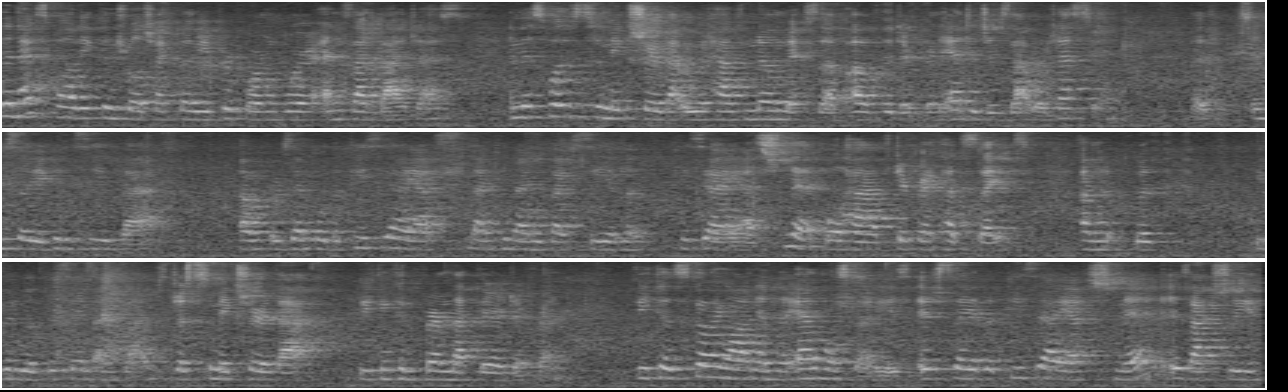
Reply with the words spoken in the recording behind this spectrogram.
The next quality control check that we performed were enzyme digest. And this was to make sure that we would have no mix-up of the different antigens that we're testing. And so you can see that um, for example, the PCIS 1995C and the PCIS SNP will have different cut sites um, with, even with the same enzymes, just to make sure that we can confirm that they're different. Because going on in the animal studies, if say the PCIS Schmidt is actually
